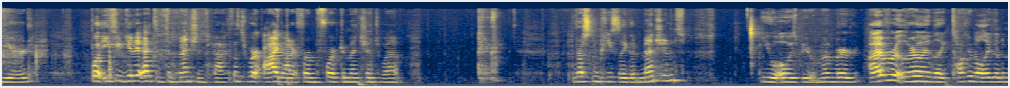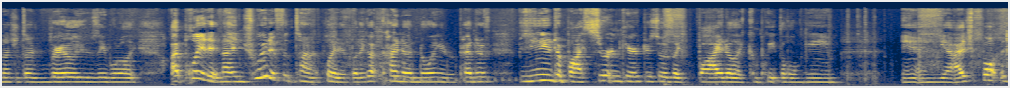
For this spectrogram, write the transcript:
weird. But you could get it at the Dimensions pack. That's where I got it from before Dimensions went. Rest in peace, Lego Dimensions. You will always be remembered. I've really like talking about Lego Dimensions. I rarely was able to like. I played it and I enjoyed it for the time I played it, but it got kind of annoying and repetitive because you needed to buy certain characters, so it was like buy to like complete the whole game. And yeah, I just bought like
